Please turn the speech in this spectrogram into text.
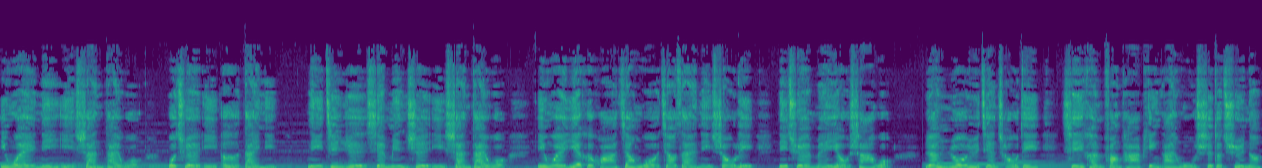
因为你以善待我，我却以恶待你。”你今日显明是以善待我，因为耶和华将我交在你手里，你却没有杀我。人若遇见仇敌，岂肯放他平安无事的去呢？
